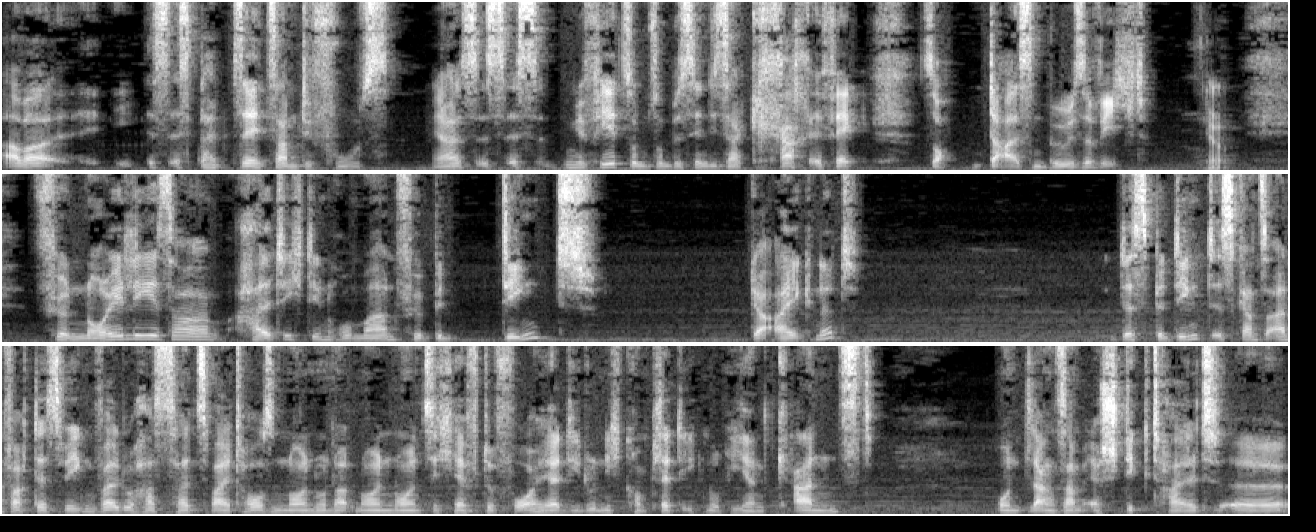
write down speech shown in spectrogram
Aber es, es bleibt seltsam diffus. Ja, es ist, es, mir fehlt so, so ein bisschen dieser Kracheffekt. So, da ist ein Bösewicht. Ja. Für Neuleser halte ich den Roman für bedingt geeignet. Das bedingt ist ganz einfach deswegen, weil du hast halt 2999 Hefte vorher, die du nicht komplett ignorieren kannst. Und langsam erstickt halt äh,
